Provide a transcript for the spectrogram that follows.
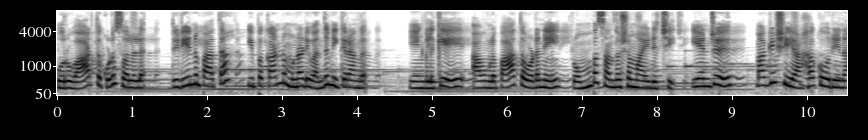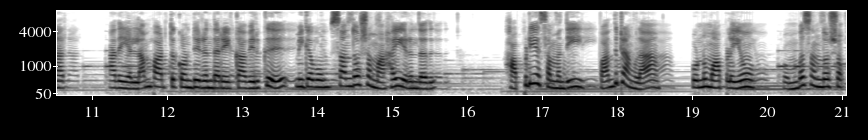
ஒரு வார்த்தை கூட சொல்லல. திடீர்னு பார்த்தா இப்ப கண்ணு முன்னாடி வந்து நிக்கிறாங்க. எங்களுக்கே அவங்கள பார்த்த உடனே ரொம்ப சந்தோஷமாயிடுச்சு என்று மகிழ்ச்சியாக கூறினார். அதையெல்லாம் பார்த்து கொண்டிருந்த ரேகாவிற்கு மிகவும் சந்தோஷமாக இருந்தது. அப்படியே சம்மந்தி? வந்துட்டாங்களா? பொண்ணு மாப்பிளையும் ரொம்ப சந்தோஷம்.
